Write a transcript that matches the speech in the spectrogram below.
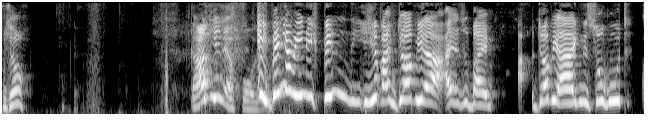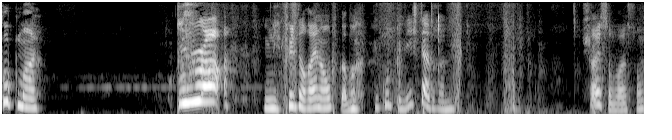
Ich auch. Guardian Erfolg. Ey, Benjamin, ich bin hier beim Derby, also beim Derby-Ereignis so gut. Guck mal. Bra. Mir fehlt noch eine Aufgabe. Wie gut bin ich da drin? Scheiße, weißt du.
